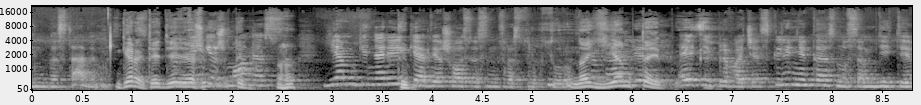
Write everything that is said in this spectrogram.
investavimas. Gerai, tai dė, aš... Taigi žmonės, jiemgi nereikia taip. viešosios infrastruktūros. Na, jiem taip. Eiti į privačias klinikas, nusamdyti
